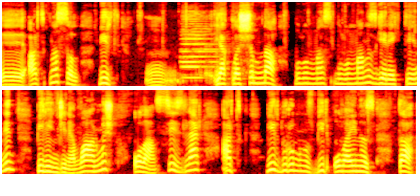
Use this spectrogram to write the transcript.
e, artık nasıl bir ım, yaklaşımda bulunmaz, bulunmanız gerektiğinin bilincine varmış olan sizler artık bir durumunuz, bir olayınız da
